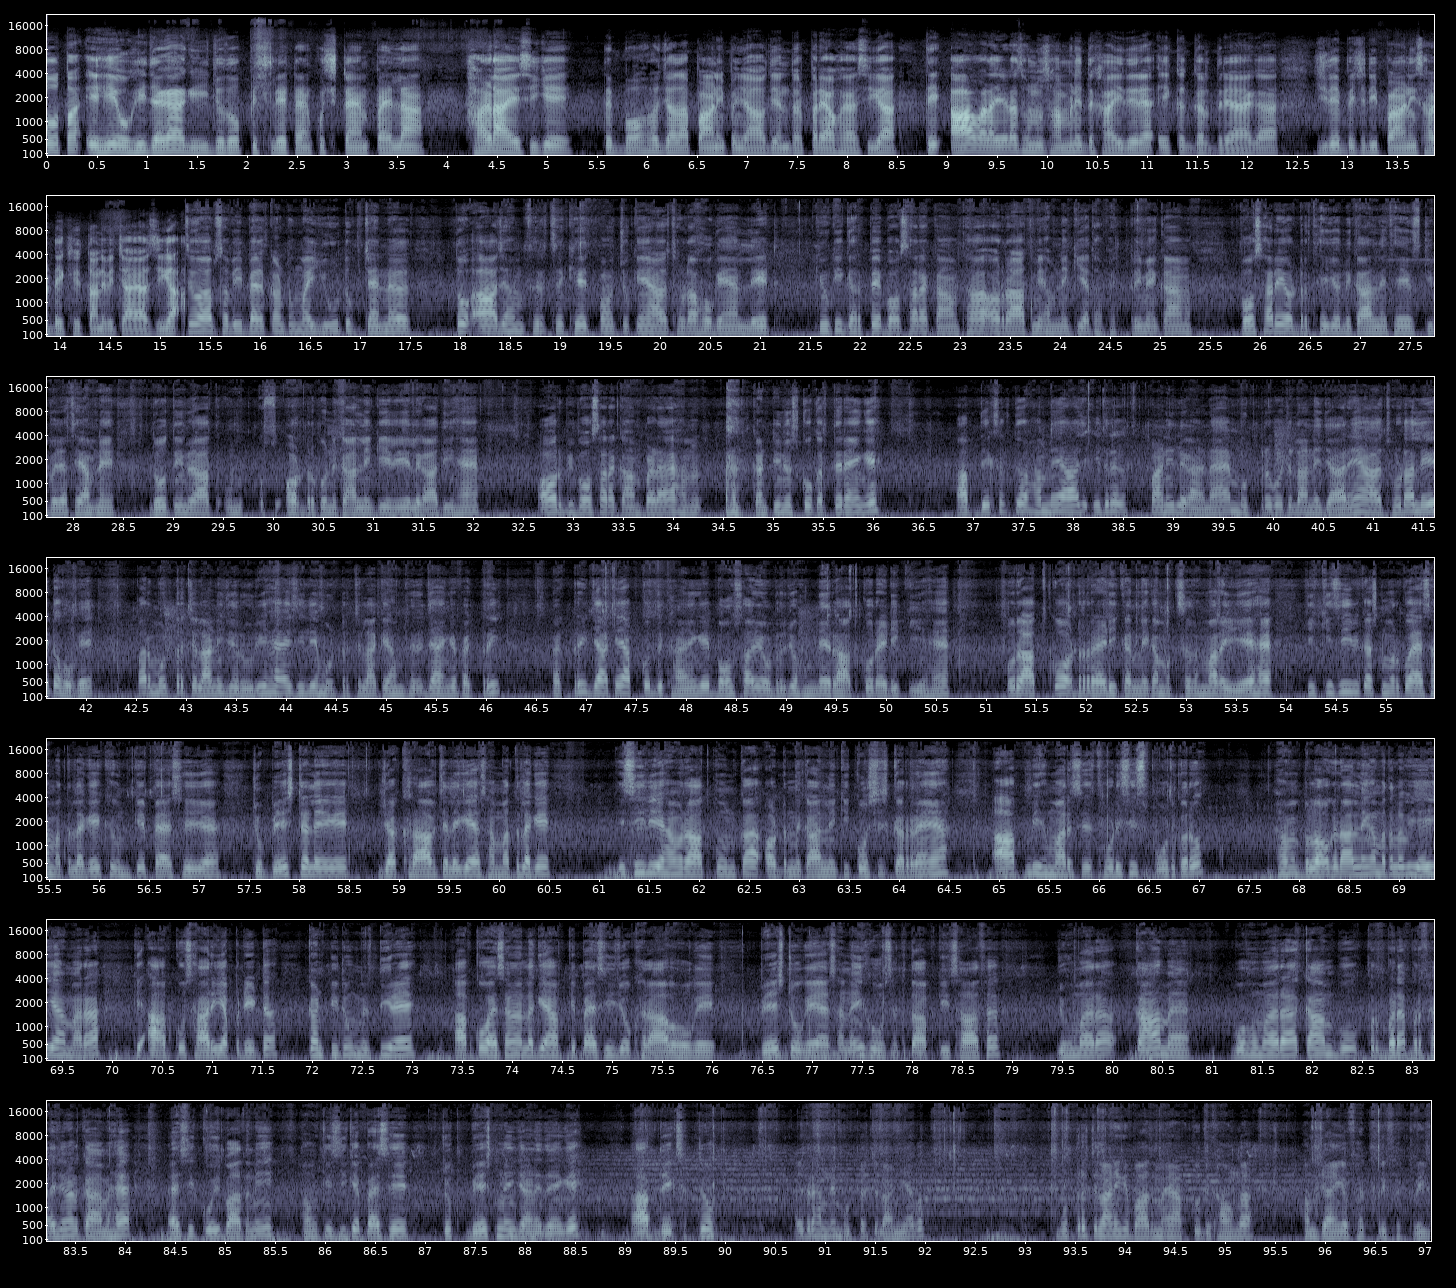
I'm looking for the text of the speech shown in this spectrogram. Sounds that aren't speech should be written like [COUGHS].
ਉਹ ਤਾਂ ਇਹ ਉਹੀ ਜਗ੍ਹਾ ਹੈਗੀ ਜਦੋਂ ਪਿਛਲੇ ਟਾਈਮ ਕੁਝ ਟਾਈਮ ਪਹਿਲਾਂ ਹੜ੍ਹ ਆਏ ਸੀਗੇ ਤੇ ਬਹੁਤ ਜ਼ਿਆਦਾ ਪਾਣੀ ਪੰਜਾਬ ਦੇ ਅੰਦਰ ਭਰਿਆ ਹੋਇਆ ਸੀਗਾ ਤੇ ਆਹ ਵਾਲਾ ਜਿਹੜਾ ਤੁਹਾਨੂੰ ਸਾਹਮਣੇ ਦਿਖਾਈ ਦੇ ਰਿਹਾ ਇੱਕ ਦਰਿਆ ਹੈਗਾ ਜਿਹਦੇ ਵਿੱਚ ਦੀ ਪਾਣੀ ਸਾਡੇ ਖੇਤਾਂ ਦੇ ਵਿੱਚ ਆਇਆ ਸੀਗਾ तो आप सभी welcome to my YouTube channel तो आज हम फिर से खेत पहुंच चुके हैं आज थोड़ा हो गए हैं लेट क्योंकि घर पे बहुत सारा काम था और रात में हमने किया था फैक्ट्री में काम बहुत सारे ऑर्डर थे जो निकालने थे, उसकी वजह से हमने दो तीन रात उन, उस ऑर्डर को निकालने के लिए लगा दी हैं। और भी बहुत सारा काम पड़ा है, हम [COUGHS] कंटिन्यू उसको करते रहेंगे। आप देख सकते हो, हमने आज इधर पानी लगाना है, मोटर को चलाने जा रहे हैं। आज थोड़ा लेट हो गए, पर मोटर चलानी ज़रूरी है, इसीलिए मोटर चला के हम फिर जाएँगे फैक्ट्री फैक्ट्री जाके आपको दिखाएँगे बहुत सारे ऑर्डर जो हमने रात को रेडी किए हैं। और रात को ऑर्डर रेडी करने का मकसद हमारा ये है कि किसी भी कस्टमर को ऐसा मत लगे कि उनके पैसे है, जो बेस्ट चले गए या ख़राब चले गए, ऐसा मत लगे। इसीलिए हम रात को उनका ऑर्डर निकालने की कोशिश कर रहे हैं। आप भी हमारे से थोड़ी सी सपोर्ट करो। हमें ब्लॉग डालने का मतलब यही है हमारा कि आपको सारी अपडेट कंटिन्यू मिलती रहे। आपको ऐसा ना लगे आपके पैसे जो ख़राब हो गए वेस्ट हो गए, ऐसा नहीं हो सकता आपके साथ। जो हमारा काम है वो हमारा काम, वो बड़ा प्रोफेशनल काम है, ऐसी कोई बात नहीं। हम किसी के पैसे जो वेस्ट नहीं जाने देंगे। आप देख सकते हो। इधर हमने मोटर चलानी है अब। मोटर चलाने के बाद मैं आपको दिखाऊँगा। हम जाएँगे फैक्ट्री फैक्ट्री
